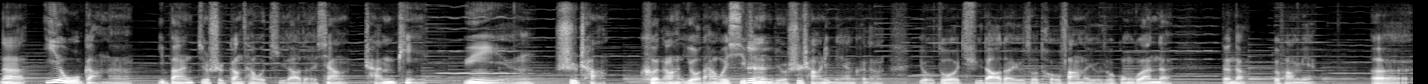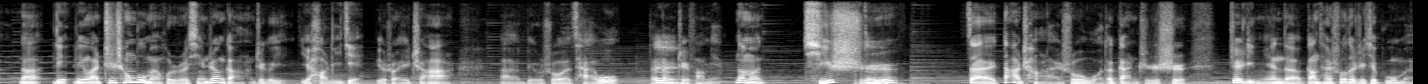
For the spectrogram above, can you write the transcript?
那业务岗呢，一般就是刚才我提到的，像产品运营、市场。可能有的还会细分，比如市场里面可能有做渠道的，有做投放的，有做公关的，等等各方面。呃，那另另外支撑部门或者说行政岗这个也好理解，比如说 HR 啊，比如说财务等等这方面。那么其实，在大厂来说，我的感知是，这里面的刚才说的这些部门，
